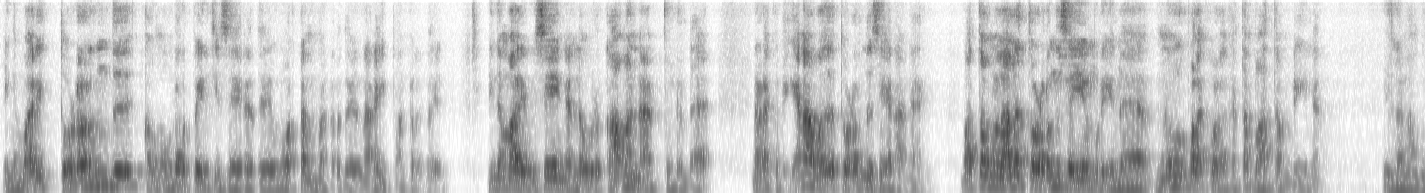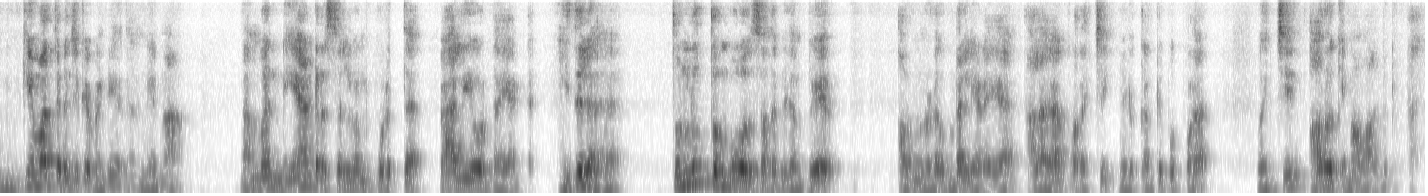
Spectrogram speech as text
இந்த மாதிரி தொடர்ந்து அவங்க உடற்பயிற்சி செய்கிறது ஓட்டம் பண்ணுறது நடை பண்ணுறது இந்த மாதிரி விஷயங்கள்ல ஒரு காமன் ஆக்டில் நடக்குது. ஏன்னா அவங்க அதை தொடர்ந்து செய்கிறாங்க மற்றவங்களால தொடர்ந்து செய்ய முடியல உணவு பழக்க வழக்கத்தை மாற்ற முடியல. இதில் நம்ம முக்கியமாக தெரிஞ்சுக்க வேண்டியது என்னன்னா நம்ம நியாண்டர் செல்வன் கொடுத்த பேலியோ டயட் இதில் தொண்ணூத்தொம்போது சதவீதம் பேர் அவங்களோட உடல் எடையை அழகாக குறைச்சி ஒரு கட்டுக்கோப்போட வச்சு ஆரோக்கியமாக வாழ்ந்துட்டு இருக்காங்க.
